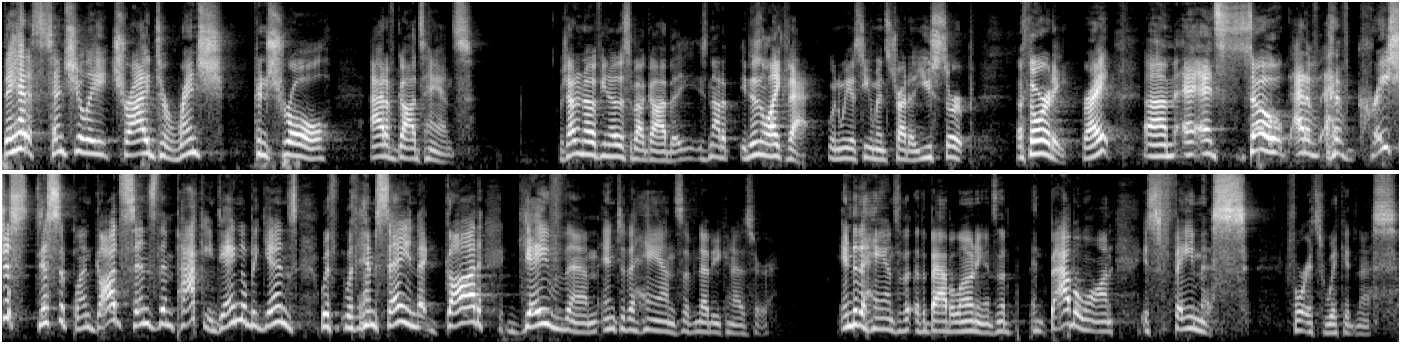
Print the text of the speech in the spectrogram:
they had essentially tried to wrench control out of God's hands. Which I don't know if you know this about God, but he's not a, he doesn't like that when we as humans try to usurp authority, right? Um, and, and, so, out of, out of gracious discipline, God sends them packing. Daniel begins with, with him saying that God gave them into the hands of Nebuchadnezzar, into the hands of the, of the Babylonians. And, the, and Babylon is famous for its wickedness.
